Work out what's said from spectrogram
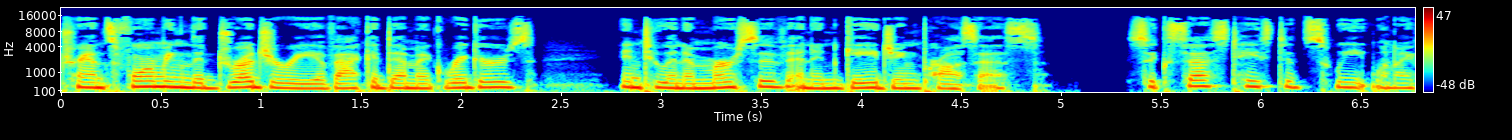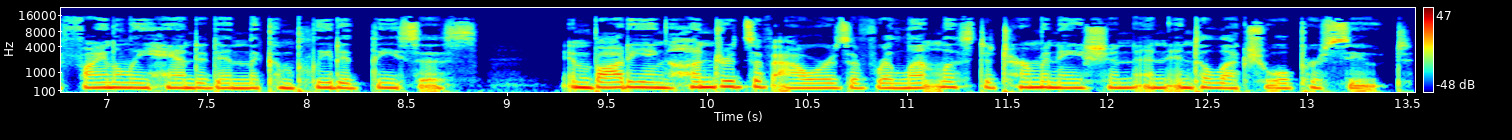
transforming the drudgery of academic rigors into an immersive and engaging process. Success tasted sweet when I finally handed in the completed thesis, embodying hundreds of hours of relentless determination and intellectual pursuit.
